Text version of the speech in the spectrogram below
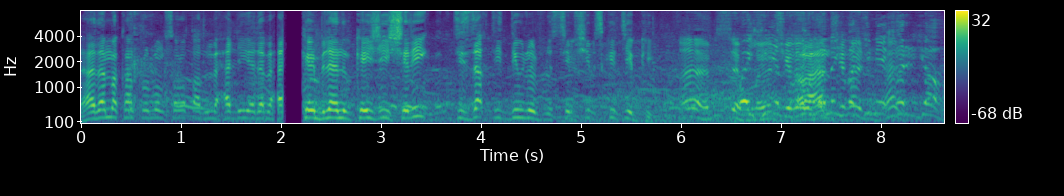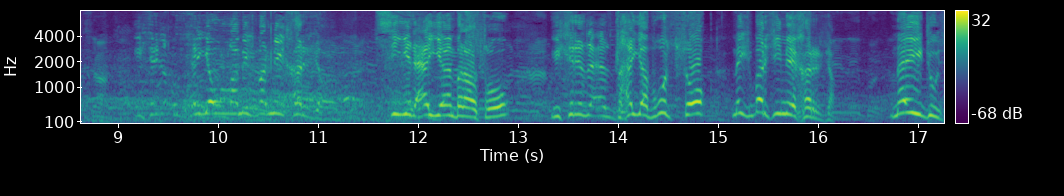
هذا ما كنطلبوا من السلطات المحلية. دابا كاين بلان كيجي يشري تيزاق تيديو له الفلوس. تيمشي مسكين تيبكي. آه بزاف. والله ماشي غير ما ماشي غير يخرجها يشري الضحيه والله ما يجبرني يخرجها السيد عيان براسو يشري الضحية في وسط السوق ما يجبرش ما يخرجها ما يجوز.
